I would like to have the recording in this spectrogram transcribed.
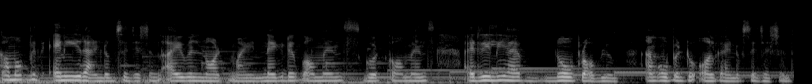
come up with any random suggestion. I will not mind. Negative comments good comments i really have no problem. I'm open to all kind of suggestions.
